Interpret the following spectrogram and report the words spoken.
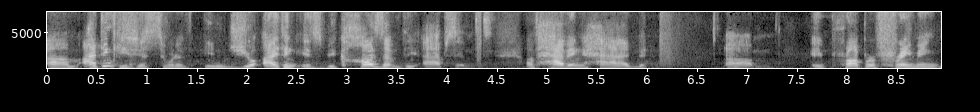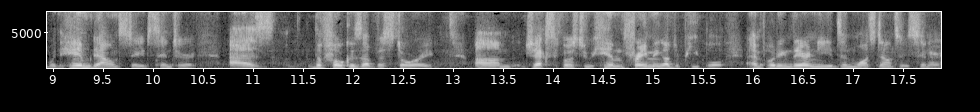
um, I think he's just sort of enjoy. I think it's because of the absence of having had um, a proper framing with him downstage center as the focus of the story, um, juxtaposed to him framing other people and putting their needs and wants down downstage center.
